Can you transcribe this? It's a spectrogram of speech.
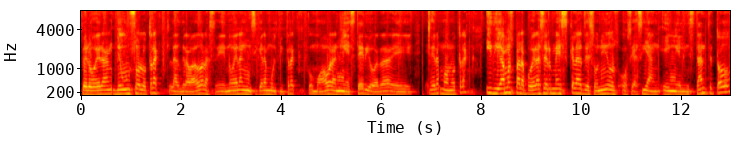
pero eran de un solo track las grabadoras, eh, no eran ni siquiera multitrack como ahora, ni estéreo, ¿verdad? Eh, era monotrack. Y digamos, para poder hacer mezclas de sonidos o se hacían en el instante todo,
